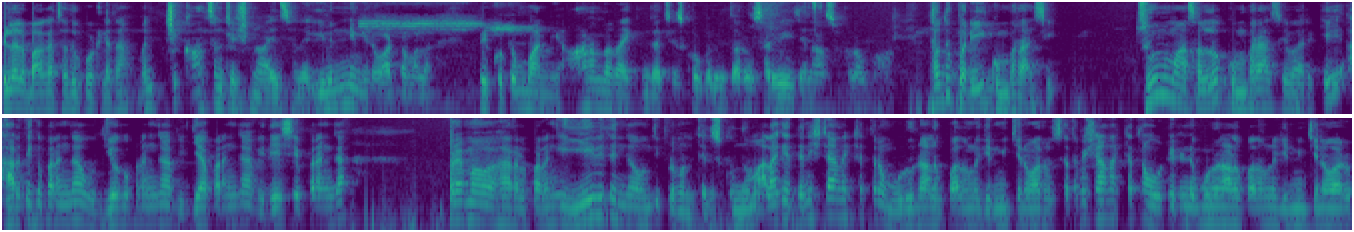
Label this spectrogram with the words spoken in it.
పిల్లలు బాగా చదువుకోవట్లేదా? మంచి కాన్సన్ట్రేషన్ ఆయిల్స్ ఉన్నాయి. ఇవన్నీ మీరు వాడటం వల్ల మీ కుటుంబాన్ని ఆనందదాయకంగా చేసుకోగలుగుతారు. సర్వే జన సుఖలో తదుపరి కుంభరాశి. జూన్ మాసంలో కుంభరాశి వారికి ఆర్థిక పరంగా ఉద్యోగపరంగా విద్యాపరంగా విదేశీ పరంగా ప్రేమ వ్యవహారాల పరంగా ఏ విధంగా ఉంది ఇప్పుడు మనం తెలుసుకుందాం అలాగే ధనిష్ట నక్షత్రం మూడు నాలుగు పాదంలో జన్మించిన వారు శతభిష నక్షత్రం ఒకటి రెండు మూడు నాలుగు పాదంలో జన్మించిన వారు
